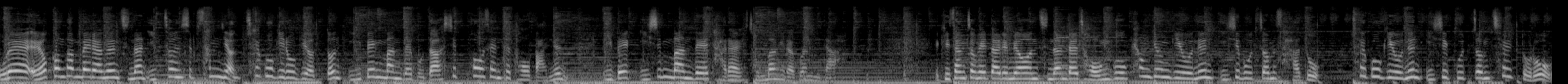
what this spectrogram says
올해 에어컨 판매량은 지난 2013년 최고 기록이었던 200만 대보다 10%더 많은 220만 대에 달할 전망이라고 합니다. 기상청에 따르면 지난달 전국 평균 기온은 25.4도, 최고 기온은 29.7도로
